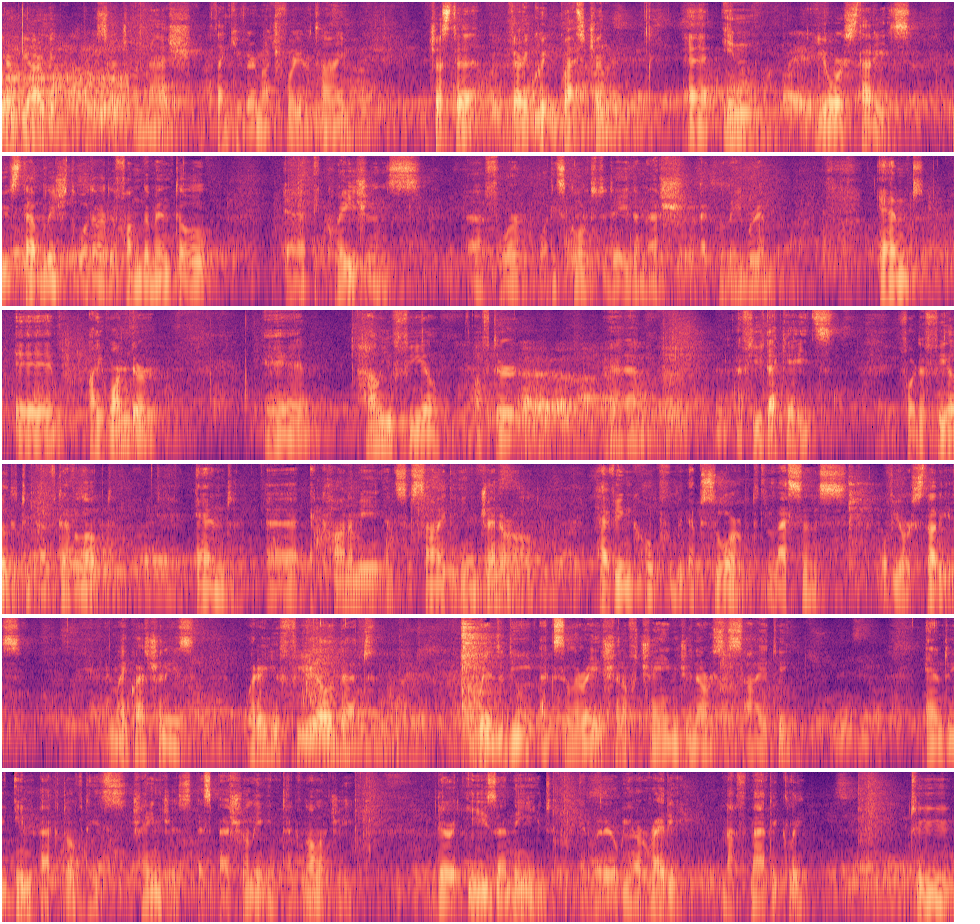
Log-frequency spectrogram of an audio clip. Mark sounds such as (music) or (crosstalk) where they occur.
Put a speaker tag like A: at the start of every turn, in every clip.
A: here we are with Professor John Nash. Thank you very much for your time. Just a very quick question. Uh, in your studies, you established what are the fundamental uh, equations uh, for what is called today the Nash equilibrium. And uh, I wonder uh, how you feel after uh, a few decades for the field to have developed and uh, economy and society in general having hopefully absorbed the lessons of your studies. And my question is whether you feel that with the acceleration of change in our society and the impact of these changes, especially in technology, there is a need, and whether we are ready mathematically to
